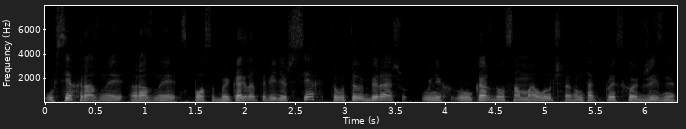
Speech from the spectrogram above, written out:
У всех разные, разные способы. И когда ты видишь всех, то ты выбираешь у них, у каждого самое лучшее. Ну, так происходит в жизни,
